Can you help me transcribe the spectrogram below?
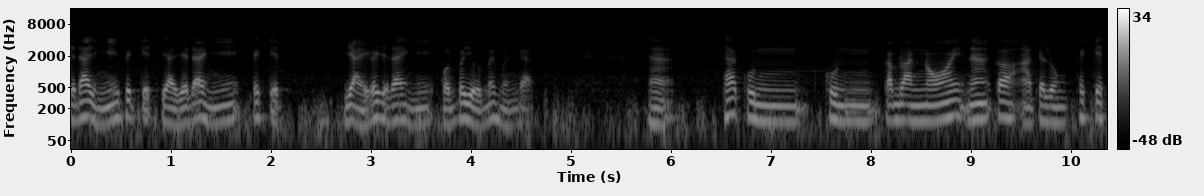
จะได้อย่างนี้แพ็กเกจใหญ่จะได้อย่างนี้แพ็กเกจใหญ่ก็จะได้อย่างนี้ ผลประโยชน์ไม่เหมือนกันนะ ถ้าคุณคุณกำลังน้อยนะ ก็อาจจะลงแพ็กเกจ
